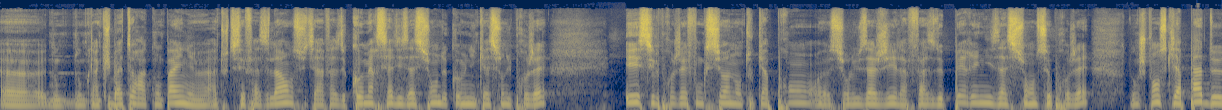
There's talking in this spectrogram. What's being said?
donc, donc l'incubateur accompagne à toutes ces phases-là. Ensuite il y a la phase de commercialisation, de communication du projet et si le projet fonctionne, en tout cas prend euh, sur l'usager la phase de pérennisation de ce projet. Donc je pense qu'il n'y a pas de,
